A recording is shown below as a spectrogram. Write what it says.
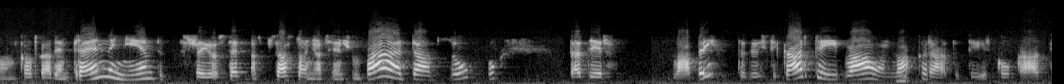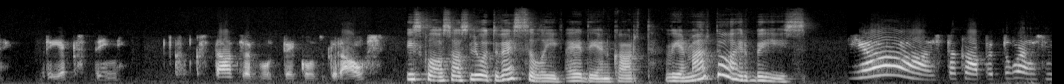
un kaut kādiem treniņiem, tad šajos septiņos, pus astoņos viņš man pēda tādu zupu, tad ir labi, tad viss ir kārtībā un vakarā tad ir kaut kādi riekstiņi, kaut kas tāds varbūt tiek uzgraus. Izklausās ļoti veselīgi ēdienu karte. Vienmēr tā ir bijis. Jā, es tā kā par to esmu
